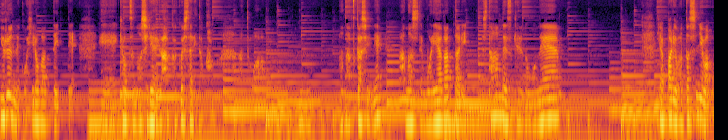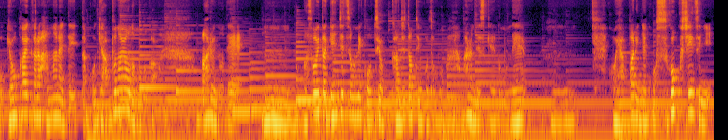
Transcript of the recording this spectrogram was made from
緩んでこう広がっていって、えー、共通の知り合いが発覚したりとか懐かしいね。話で盛り上がったりしたんですけれどもね。やっぱり私にはこう業界から離れていったこうギャップのようなものがあるのでうん、まあ、そういった現実をねこう強く感じたということもあるんですけれどもね。うん。こうやっぱりねこうすごく真摯に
